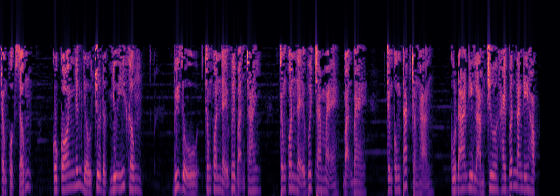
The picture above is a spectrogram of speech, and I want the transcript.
trong cuộc sống, cô có những điều chưa được như ý không? Ví dụ, trong quan hệ với bạn trai, trong quan hệ với cha mẹ, bạn bè, trong công tác chẳng hạn, cô đã đi làm chưa hay vẫn đang đi học?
